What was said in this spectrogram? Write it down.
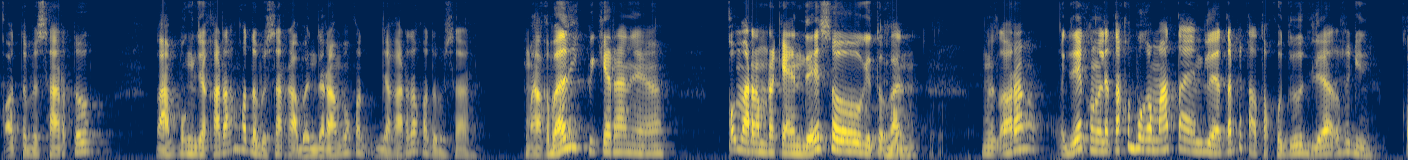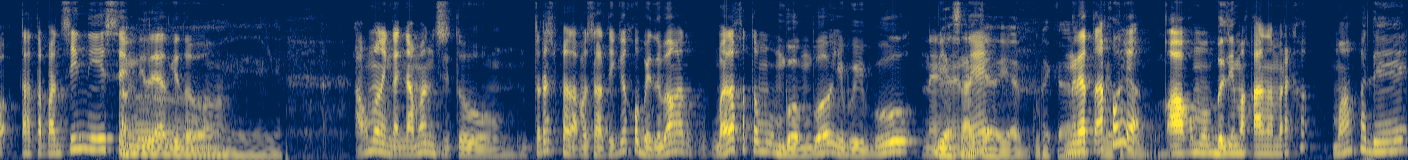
kota besar tuh Lampung Jakarta kan kota besar kak. Bandar Lampung kota, Jakarta kota besar. Malah kebalik pikirannya kok marah mereka yang deso gitu kan. Ngeliat orang jadi aku ngeliat aku bukan mata yang dilihat tapi tataku dulu dilihat terus gini kok tatapan sinis yang dilihat gitu. Oh iya iya iya. aku mulai nggak nyaman di situ. Terus pas aku salah tiga kok beda banget. Malah ketemu mbombo ibu-ibu Biasa aja ya mereka. ngeliat aku ya kalau aku mau beli makanan mereka mau apa deh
